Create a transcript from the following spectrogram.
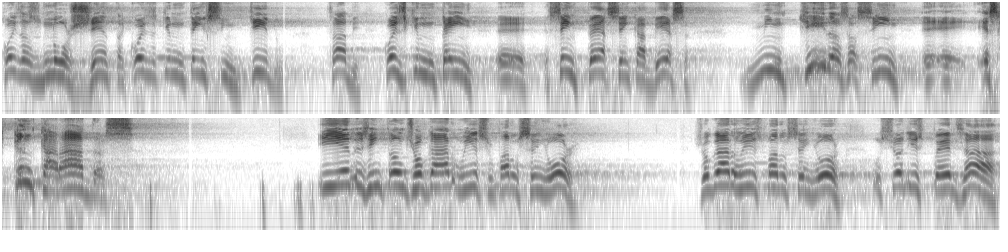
coisas nojentas, coisas que não têm sentido, sabe? Coisas que não têm, é, sem pé, sem cabeça, mentiras assim, é, é, escancaradas, e eles então jogaram isso para o Senhor. Jogaram isso para o Senhor. O Senhor disse para eles: Ah,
